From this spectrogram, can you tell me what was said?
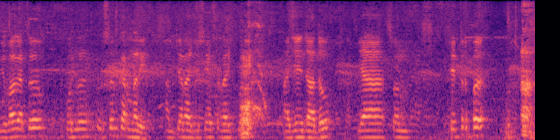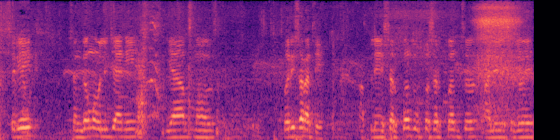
विभागाचं पुनर्वसन करणारे आमचे राजशेख राजपुरे अजय जाधव या सं क्षेत्रप श्री संगमौलीचे आणि या मौ- परिसराचे आपले सरपंच उपसरपंच आलेले सगळे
